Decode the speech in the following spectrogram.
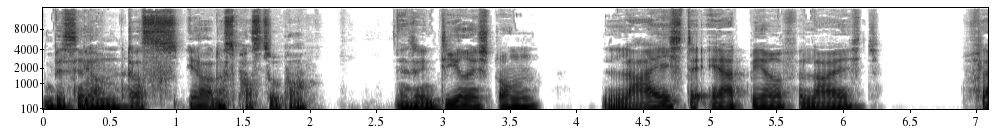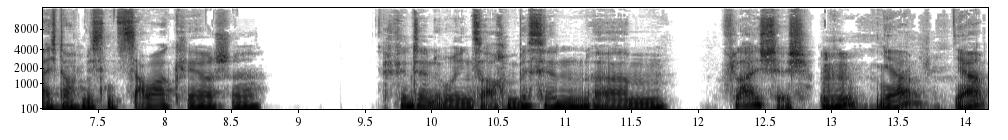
Ein bisschen. Ja, das, ja, das passt super. Also in die Richtung. Leichte Erdbeere vielleicht. Vielleicht auch ein bisschen Sauerkirsche. Ich finde den übrigens auch ein bisschen ähm, fleischig. Mhm. Ja, ja.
